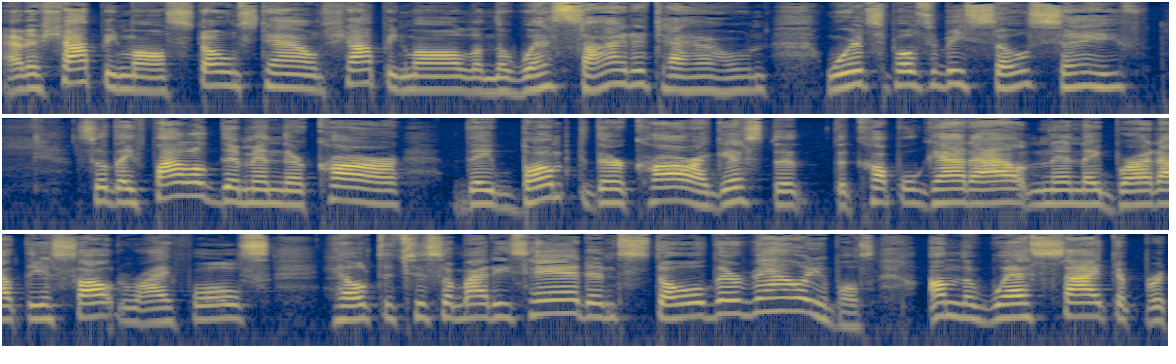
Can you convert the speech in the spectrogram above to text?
at a shopping mall, Stonestown Shopping Mall on the west side of town, where it's supposed to be so safe. So they followed them in their car. They bumped their car. I guess the, the couple got out and then they brought out the assault rifles, held it to somebody's head, and stole their valuables on the west side, the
